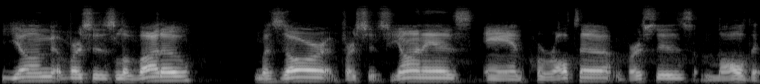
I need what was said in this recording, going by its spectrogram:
Young versus Lovato, Mazar versus Yanez, and Peralta versus Malden.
